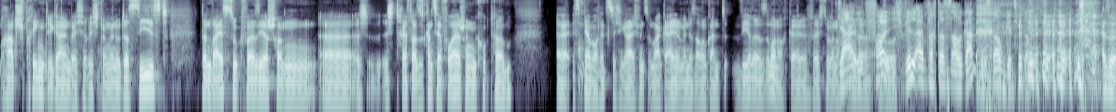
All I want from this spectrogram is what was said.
hart springt, egal in welche Richtung. Wenn du das siehst, dann weißt du quasi ja schon, äh, ich, ich treffe, also das kannst du ja vorher schon geguckt haben. Äh, ist mir aber auch letztlich egal, ich finde es immer geil. Und wenn es arrogant wäre, ist es immer noch geil. Vielleicht sogar noch ja, geiler. Ja, voll. Also, ich will einfach, dass es arrogant ist. Darum geht's mir doch. also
